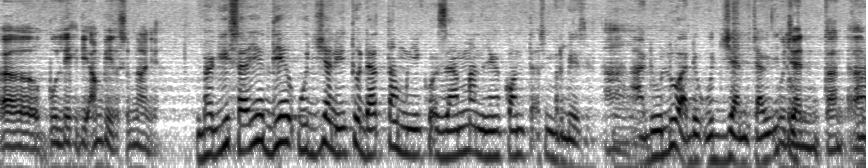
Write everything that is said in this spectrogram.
uh, boleh diambil sebenarnya? Bagi saya dia ujian itu datang mengikut zaman dengan konteks yang berbeza. Ha. dulu ada ujian cara itu. Ujian tan- uh,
